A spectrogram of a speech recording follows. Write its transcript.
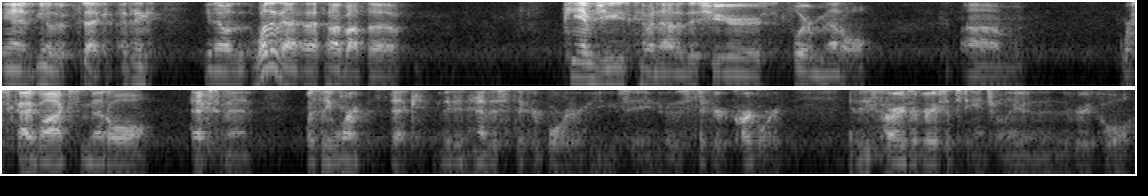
And you know they're thick. I think you know one thing that I thought about the PMGs coming out of this year's Flair Metal um, or Skybox Metal X Men was they weren't thick. They didn't have this thicker border, you can see, or this thicker cardboard. And these cards are very substantial. They, they're very cool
